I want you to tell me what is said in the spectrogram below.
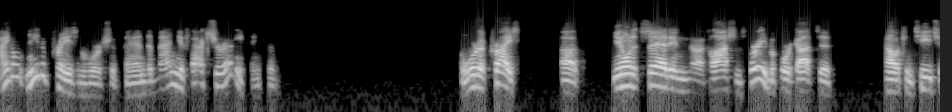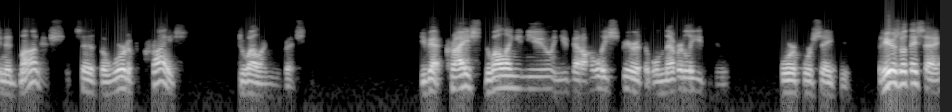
I don't need a praise and worship band to manufacture anything for me. The Word of Christ. Uh, you know what it said in uh, Colossians 3 before it got to how it can teach and admonish? It says, The Word of Christ dwell in you richly. You've got Christ dwelling in you, and you've got a Holy Spirit that will never leave you or forsake you. But here's what they say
